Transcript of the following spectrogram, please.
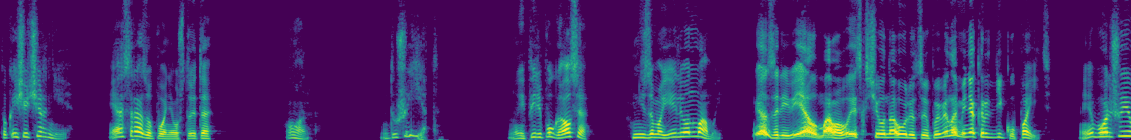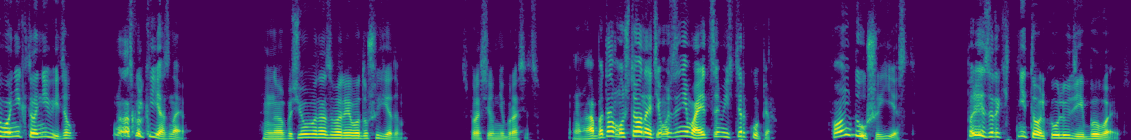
только еще чернее. Я сразу понял, что это он, душиед. Ну и перепугался, не за моей ли он мамой. Я заревел, мама выскочила на улицу и повела меня к роднику поить. И больше его никто не видел, насколько я знаю. — а почему вы назвали его душеедом? — спросил Небрасец. — А потому что он этим и занимается, мистер Купер. Он души ест. Призраки не только у людей бывают.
